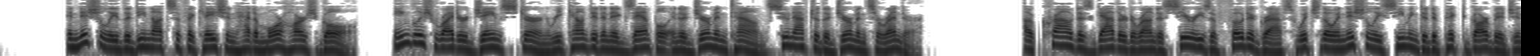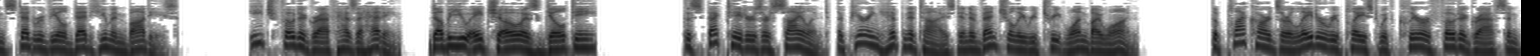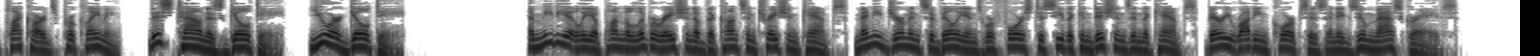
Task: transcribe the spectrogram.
Initially the denazification had a more harsh goal. English writer James Stern recounted an example in a German town soon after the German surrender. A crowd is gathered around a series of photographs which though initially seeming to depict garbage instead reveal dead human bodies. Each photograph has a heading, WHO is guilty? The spectators are silent, appearing hypnotized and eventually retreat one by one. The placards are later replaced with clearer photographs and placards proclaiming, "'This town is guilty' You are guilty. Immediately upon the liberation of the concentration camps, many German civilians were forced to see the conditions in the camps, bury rotting corpses and exhume mass graves.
